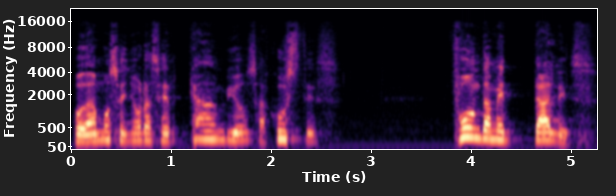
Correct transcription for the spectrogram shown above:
podamos, Señor, hacer cambios, ajustes fundamentales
